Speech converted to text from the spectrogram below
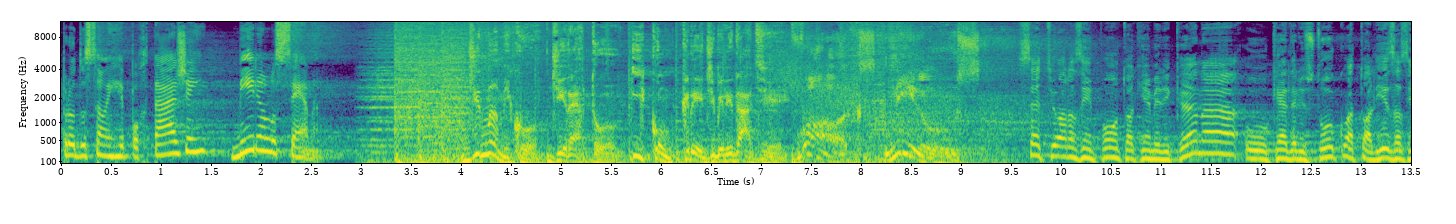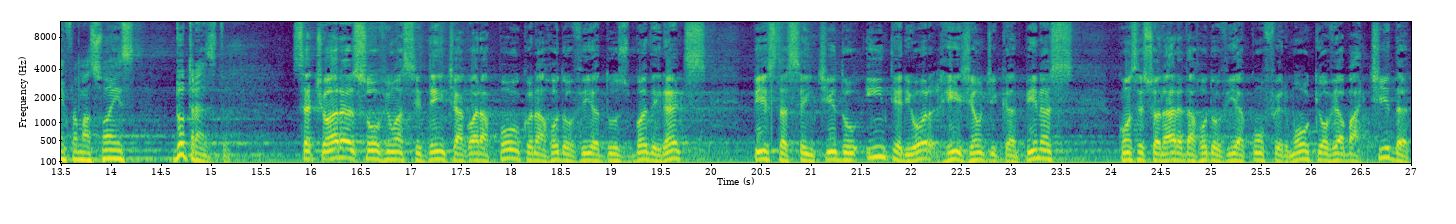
produção e reportagem, Miriam Lucena. Dinâmico, direto e com credibilidade. Vox News. Sete horas em ponto aqui em Americana. O Keller Estocco atualiza as informações do trânsito. Sete horas, houve um acidente agora há pouco na rodovia dos Bandeirantes, pista sentido interior, região de Campinas. Concessionária da rodovia confirmou que houve a batida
